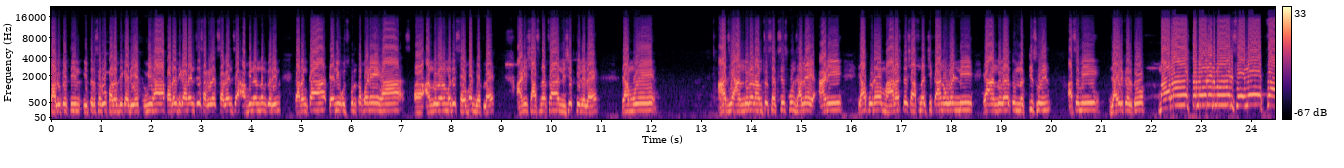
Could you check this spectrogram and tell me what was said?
तालुक्यातील इतर सर्व पदाधिकारी आहेत. मी ह्या पदाधिकाऱ्यांचे सगळ्या सगळ्यांचे अभिनंदन करीन. कारण का त्यांनी उत्स्फूर्तपणे ह्या आंदोलनामध्ये सहभाग घेतलाय आणि शासनाचा निषेध केलेला आहे. त्यामुळे आज हे आंदोलन आमचं सक्सेसफुल झालंय आणि यापुढे महाराष्ट्र शासनाची कान उघडणी या आंदोलनातून नक्कीच होईल. असं मी जाहीर करतो. महाराष्ट्र नवनिर्माण सेनेचा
